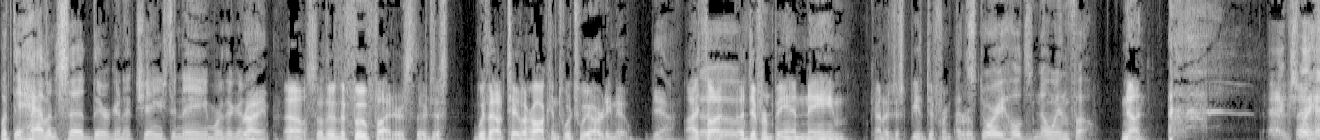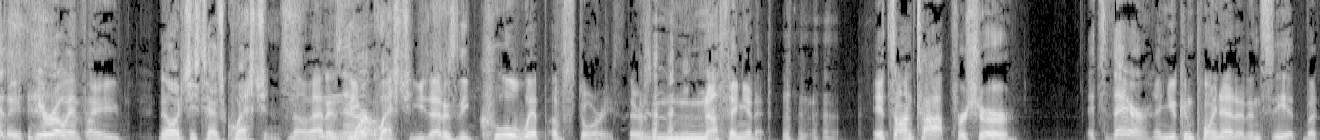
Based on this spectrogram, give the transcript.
but they haven't said they're going to change the name or they're going to. Right. to. Oh, so they're the Foo Fighters. They're just without Taylor Hawkins, which we already knew. Yeah. I So- thought a different band name, kind of just be a different that group. story holds no info. None. Actually, has zero info. Hey, No, it just has questions. no, that is No. the More questions. That is the cool whip of stories. There's nothing in it. It's on top for sure, It's there. and you can point at it and see it, but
